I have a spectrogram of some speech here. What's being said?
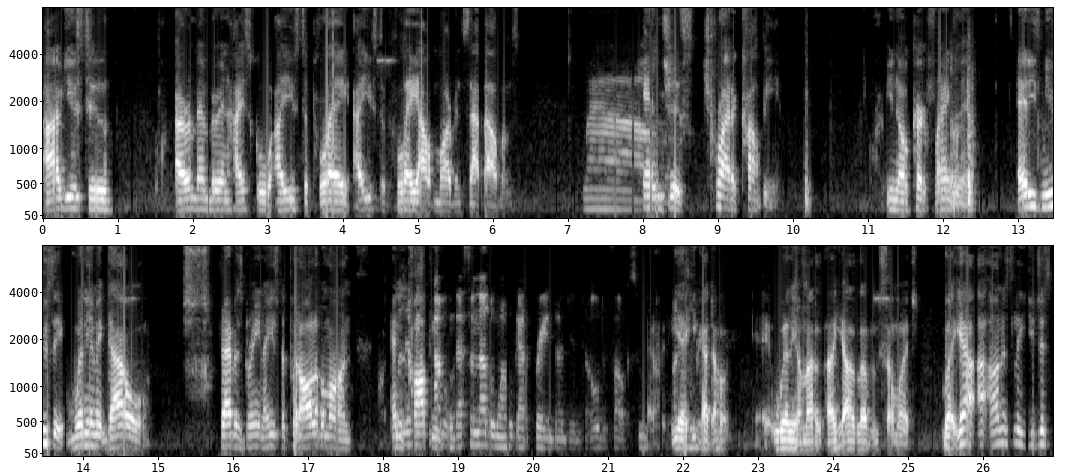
I used to. I remember in high school, I used to play. I used to play out Marvin Sapp albums Wow. and just try to copy. You know, Kirk Franklin, Eddie's music, William McDowell, Travis Greene. I used to put all of them on and William copy. McDowell, that's another one who got a praying dungeon. The older folks. Who Yeah, he got the whole William. I, I I love him so much. But yeah, I, honestly, you just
